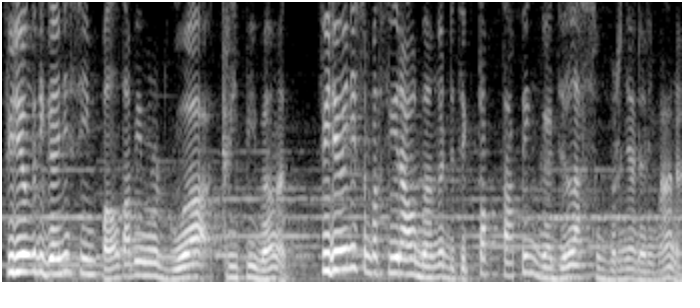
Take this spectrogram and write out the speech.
Video yang ketiga ini simple tapi menurut gua creepy banget. Video ini sempat viral banget di TikTok tapi nggak jelas sumbernya dari mana.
